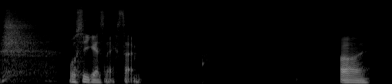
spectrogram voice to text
We'll see you guys next time. Bye.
